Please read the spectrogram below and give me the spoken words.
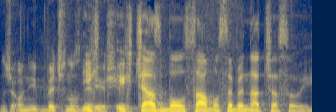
že oni väčnosť neriešili. Ich, ich čas bol sám o sebe nadčasový.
